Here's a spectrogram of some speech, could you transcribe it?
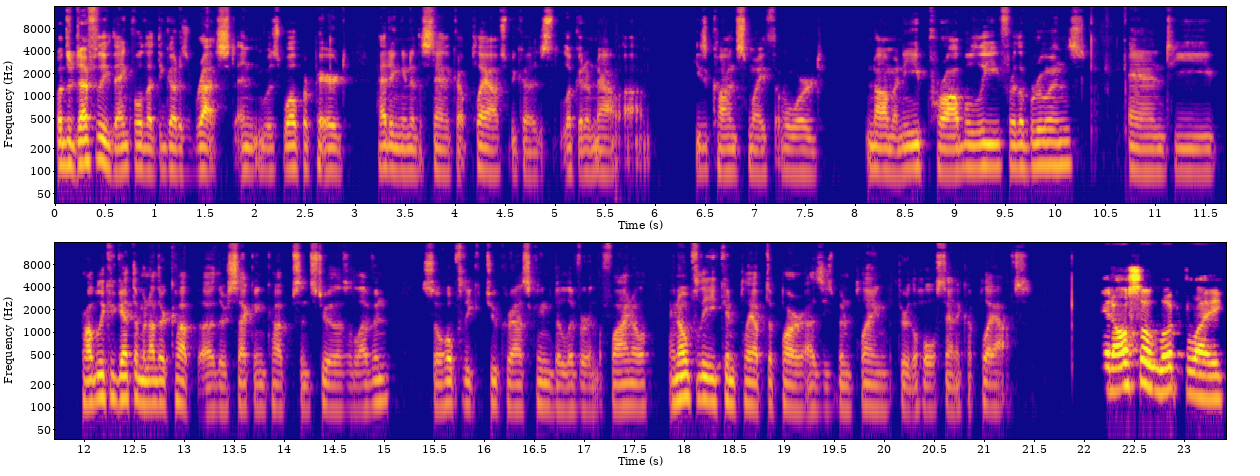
But they're definitely thankful that they got his rest and was well prepared heading into the Stanley Cup playoffs because look at him now. Um, he's a Conn Smythe Award nominee, probably for the Bruins, and he probably could get them another cup, uh, their second cup since 2011. So hopefully Tuukka Rask can deliver in the final, and hopefully he can play up to par as he's been playing through the whole Stanley Cup playoffs. It also looked like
